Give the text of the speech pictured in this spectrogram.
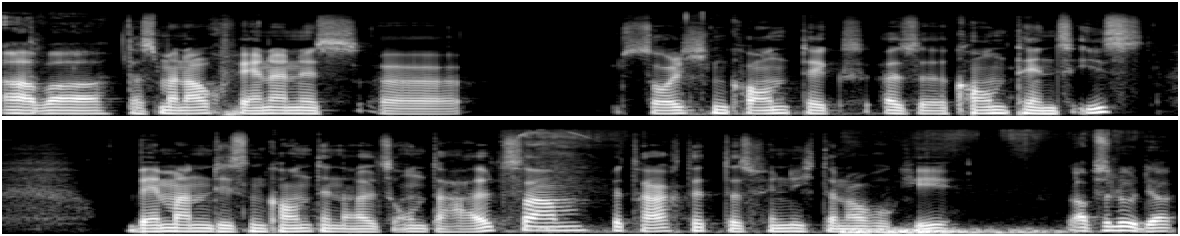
aber. Dass man auch Fan eines äh, solchen Kontext, also Contents ist, wenn man diesen Content als unterhaltsam betrachtet, das finde ich dann auch okay. Absolut, ja.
